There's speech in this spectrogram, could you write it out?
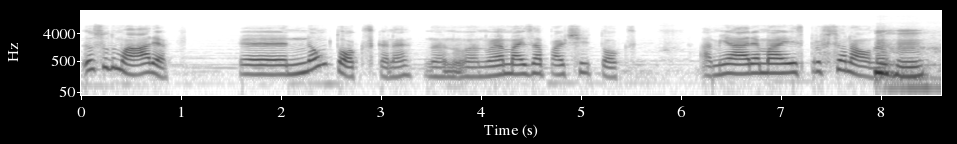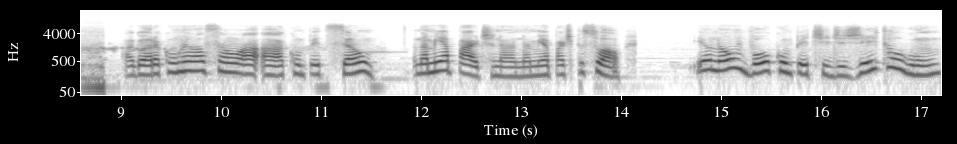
eu sou de uma área é, não tóxica, né? Não, não, é mais a parte tóxica. A minha área é mais profissional, né? Uhum. Agora, com relação à, à, competição, na minha parte, na, na, minha parte pessoal, eu não vou competir de jeito algum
